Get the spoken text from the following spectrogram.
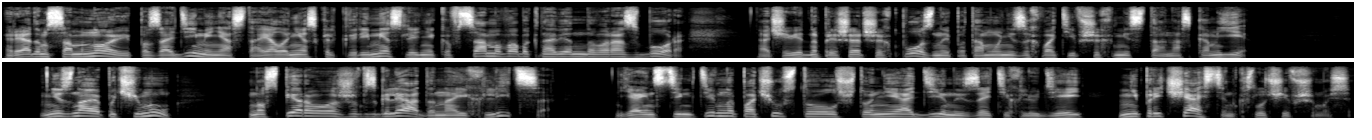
Рядом со мной, и позади меня, стояло несколько ремесленников самого обыкновенного разбора, очевидно, пришедших поздно и потому не захвативших места на скамье. Не знаю почему, но с первого же взгляда на их лица — я инстинктивно почувствовал, что ни один из этих людей не причастен к случившемуся.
